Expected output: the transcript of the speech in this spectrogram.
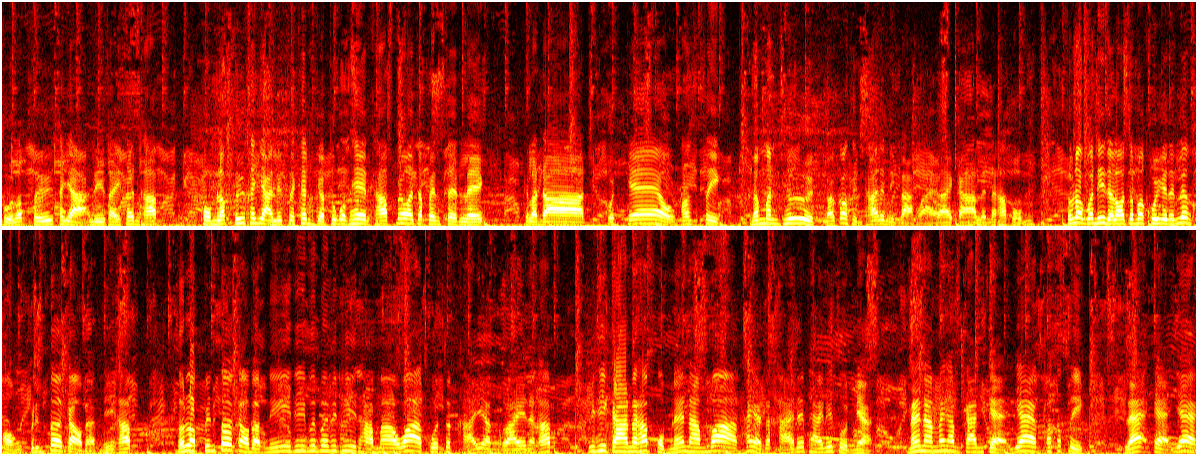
ศูนย์รับซื้อขยะรีไซเคิลครับ ผมรับซื้อขยะรีไซเคิลเกือบทุกประเภทครับ ไม่ว่าจะเป็นเศษเหล็ก กระดาษขวดแก้วพลาสติก น้ำมันพืช แล้วก็สินค้าอื่นอีกหลากหลายรายการเลยนะครับผมสำหรับวันนี้เดี๋ยวเราจะมาคุยกันในเรื่องของปรินเตอร์เก่าแบบนี้ครับสำหรับปรินเตอร์เก่าแบบนี้ที่เพื่อนๆพี่ๆถามมาว่าควรจะขายอย่างไรนะครับวิธีการนะครับผมแนะนำว่าถ้าอยากจะขายได้แพงที่สุดเนี่ยแนะนำให้ทำการแกะแยกพลาสติก และแกะแยก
